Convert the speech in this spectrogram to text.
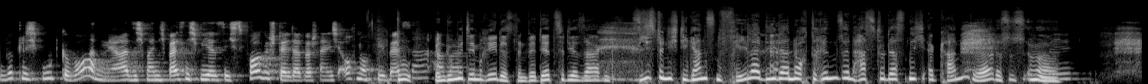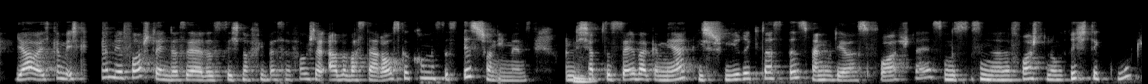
wirklich gut geworden, ja. Also ich meine, ich weiß nicht, wie er sich's vorgestellt hat, wahrscheinlich auch noch viel besser. Du, wenn du mit dem redest, dann wird der zu dir sagen, siehst du nicht die ganzen Fehler, die da noch drin sind? Hast du das nicht erkannt? Ja, das ist immer. Nee. Ja, aber ich kann, ich kann mir vorstellen, dass er das sich noch viel besser vorgestellt hat. Aber was da rausgekommen ist, das ist schon immens. Und mhm. ich habe das selber gemerkt, wie schwierig das ist, wenn du dir was vorstellst. Und es ist in deiner Vorstellung richtig gut.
